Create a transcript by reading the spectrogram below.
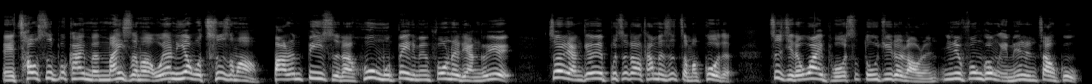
哎，超市不开门，买什么？我要你要我吃什么？把人逼死了，父母被你们封了两个月，这两个月不知道他们是怎么过的。自己的外婆是独居的老人，因为封控也没人照顾。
